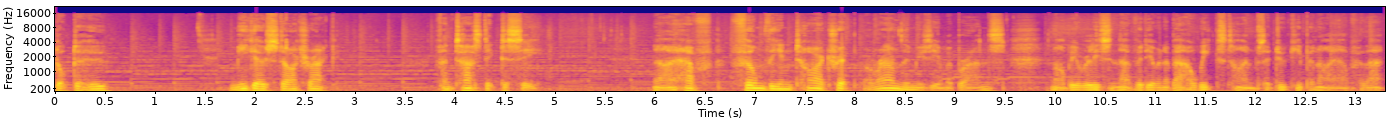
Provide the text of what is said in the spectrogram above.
Doctor Who, Mego Star Trek fantastic to see. Now I have filmed the entire trip around the Museum of Brands and I'll be releasing that video in about a week's time so do keep an eye out for that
